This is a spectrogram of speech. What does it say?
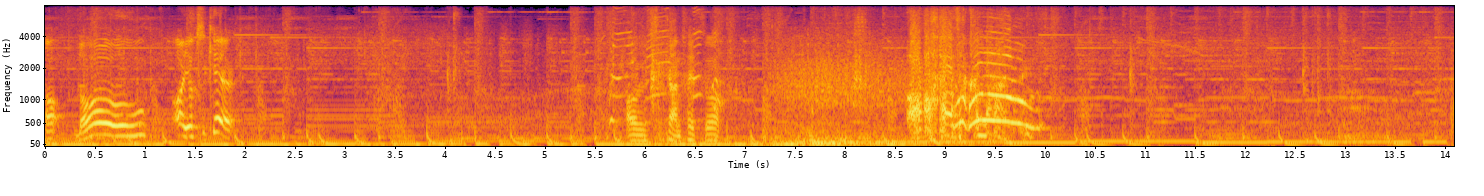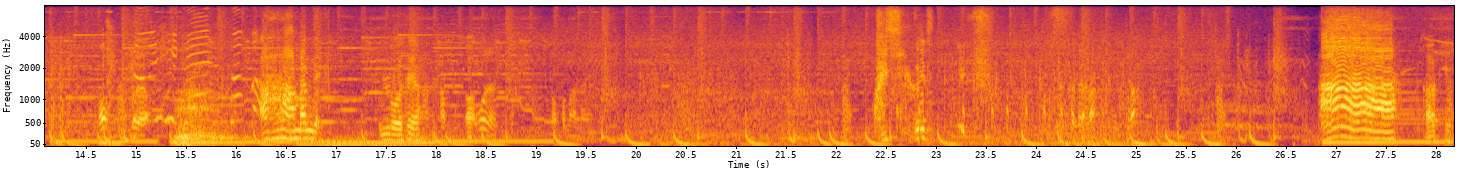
어 노우 어 역스킬 어우, 스킬 안 차있어. 아, 잠깐만. 어 뭐야 아, 맞네. 일로 오세요. 어, 저거 많아요 아씨, 그걸. 아, 아, 아. 오케이.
